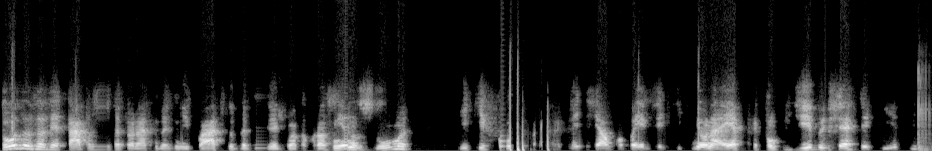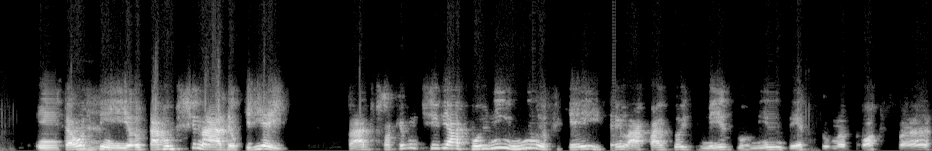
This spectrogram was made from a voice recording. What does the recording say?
todas as etapas do campeonato em 2004 do Brasileiro de Motocross, menos uma, e que foi para privilegiar um companheiro de equipe meu na época, foi um pedido do chefe de equipe. Então, uhum. assim, eu estava obstinado, eu queria ir sabe? Só que eu não tive apoio nenhum. Eu fiquei, sei lá, quase dois meses dormindo dentro de uma box fan.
